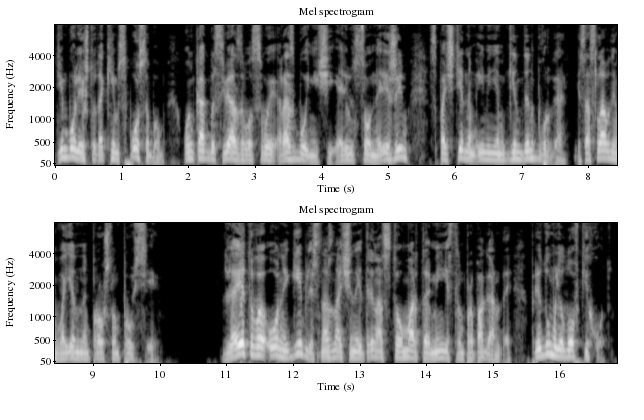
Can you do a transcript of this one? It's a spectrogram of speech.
Тем более, что таким способом он как бы связывал свой разбойничий революционный режим с почтенным именем Гинденбурга и со славным военным прошлым Пруссии. Для этого он и Геббельс, назначенные 13 марта министром пропаганды, придумали ловкий ход –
